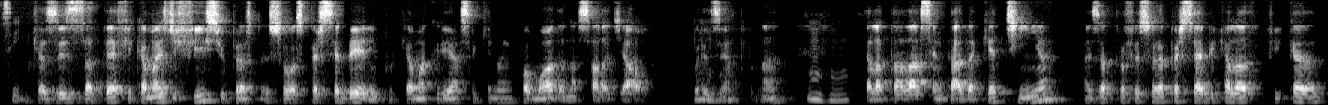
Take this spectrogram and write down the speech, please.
Sim. Que às vezes até fica mais difícil para as pessoas perceberem, porque é uma criança que não incomoda na sala de aula, por uhum. exemplo, né? Uhum. Ela está lá sentada quietinha, mas a professora percebe que ela fica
